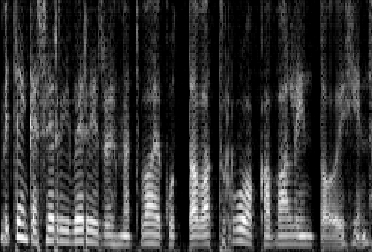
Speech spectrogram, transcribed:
Mitenkä eri veriryhmät vaikuttavat ruokavalintoihin?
